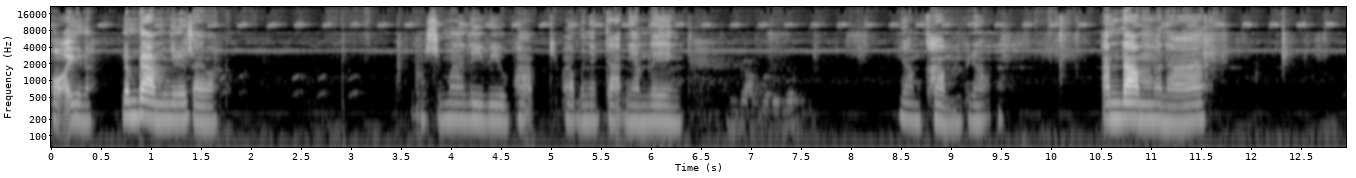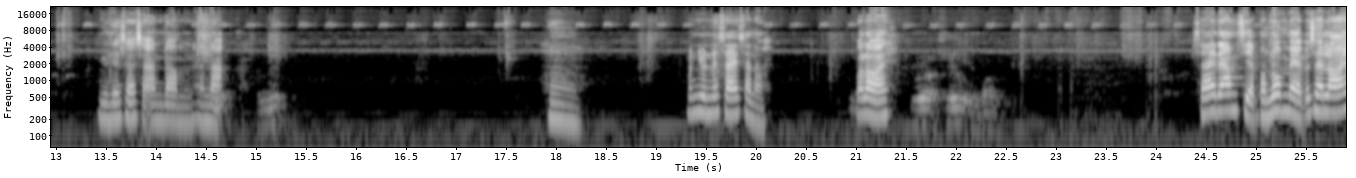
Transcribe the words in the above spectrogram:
หอยอยู่นะดำๆอยู่ในใจวะจะมารีวิวภาพภาพบรรยากาศยามแรงยามค่ำพี่น้องอันดำนะ อยู่ในสายสอันดำหนนะ ฮึมมันอยู่ในไซสายสะนะว่าลอยสายดำเสียบพัดลมแม่ไปใส่ร้อย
